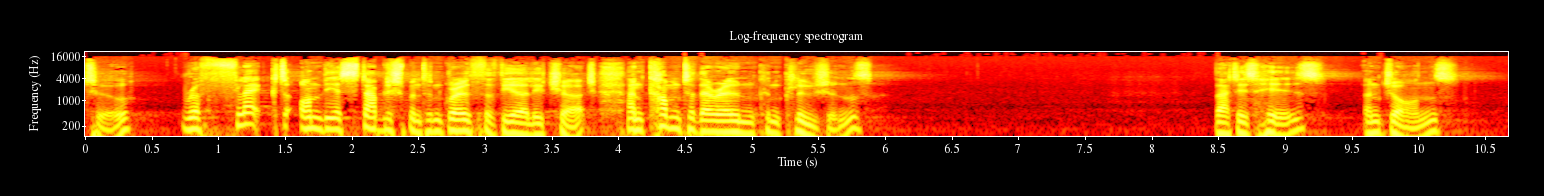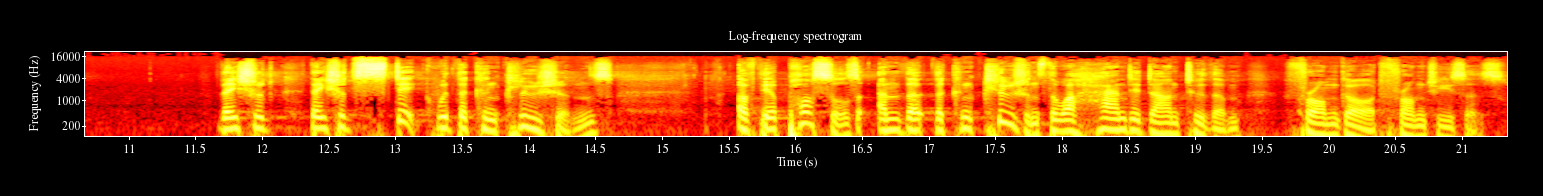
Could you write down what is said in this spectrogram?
to reflect on the establishment and growth of the early church and come to their own conclusions. That is his and John's. They should, they should stick with the conclusions of the apostles and the, the conclusions that were handed down to them from God, from Jesus.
